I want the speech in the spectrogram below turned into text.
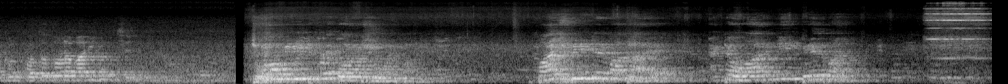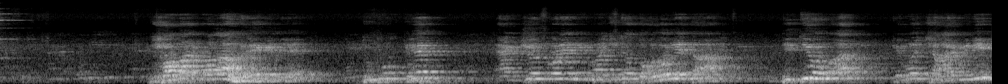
এখন কত তোলা বাড়ি হচ্ছে? ছ মিনিট করে পাঁচ মিনিটের মাথায় একটা ওয়ার্নিং বেল বাজে। সবার বলা হয়ে গেলে দুপক্ষের একজন করে নির্বাচিত দলনেতা দ্বিতীয়বার কেবল চার মিনিট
